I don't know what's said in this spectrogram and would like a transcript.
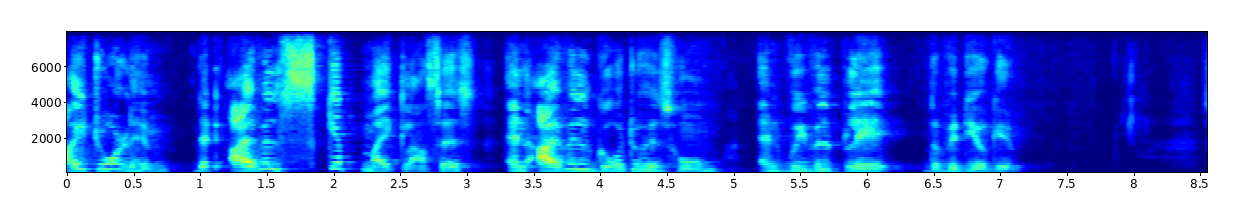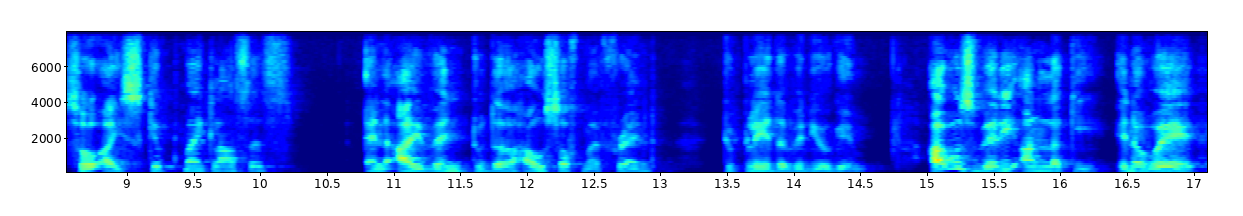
I told him that I will skip my classes and I will go to his home and we will play the video game. So I skipped my classes and I went to the house of my friend to play the video game. I was very unlucky in a way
